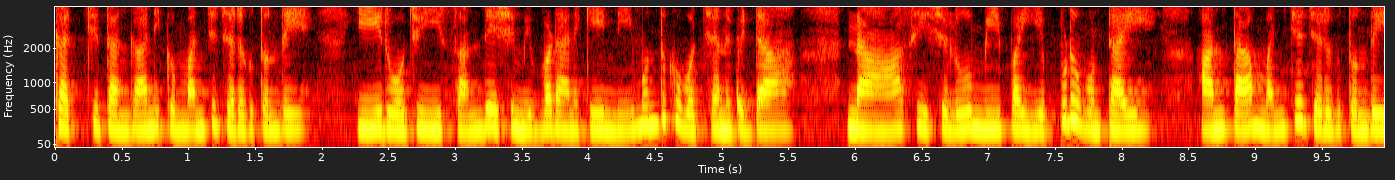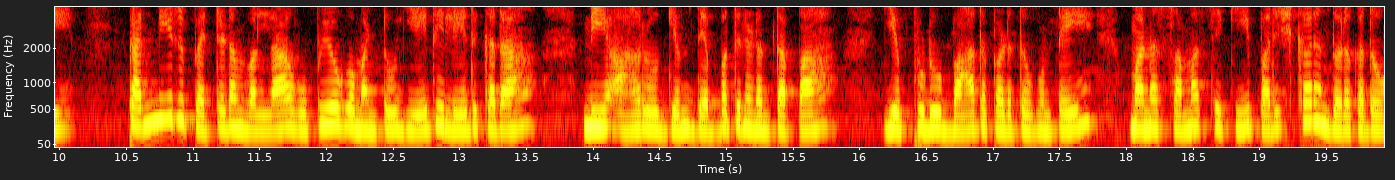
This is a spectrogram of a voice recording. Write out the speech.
ఖచ్చితంగా నీకు మంచి జరుగుతుంది. ఈరోజు ఈ సందేశం ఇవ్వడానికి నీ ముందుకు వచ్చాను బిడ్డ. నా ఆశీస్సులు మీపై ఎప్పుడు ఉంటాయి. అంతా మంచి జరుగుతుంది. కన్నీరు పెట్టడం వల్ల ఉపయోగం అంటూ ఏదీ లేదు కదా. నీ ఆరోగ్యం దెబ్బతినడం తప్ప ఎప్పుడూ బాధపడుతూ ఉంటే మన సమస్యకి పరిష్కారం దొరకదు.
